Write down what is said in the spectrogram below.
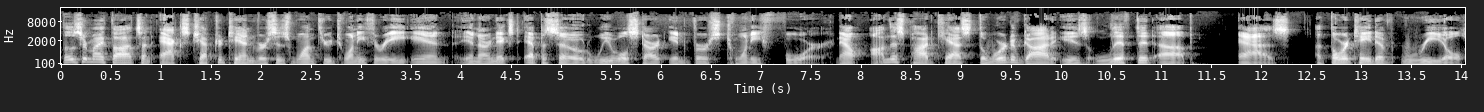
Those are my thoughts on Acts chapter 10, verses 1 through 23. And in our next episode, we will start in verse 24. Now, on this podcast, the Word of God is lifted up as authoritative, real,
